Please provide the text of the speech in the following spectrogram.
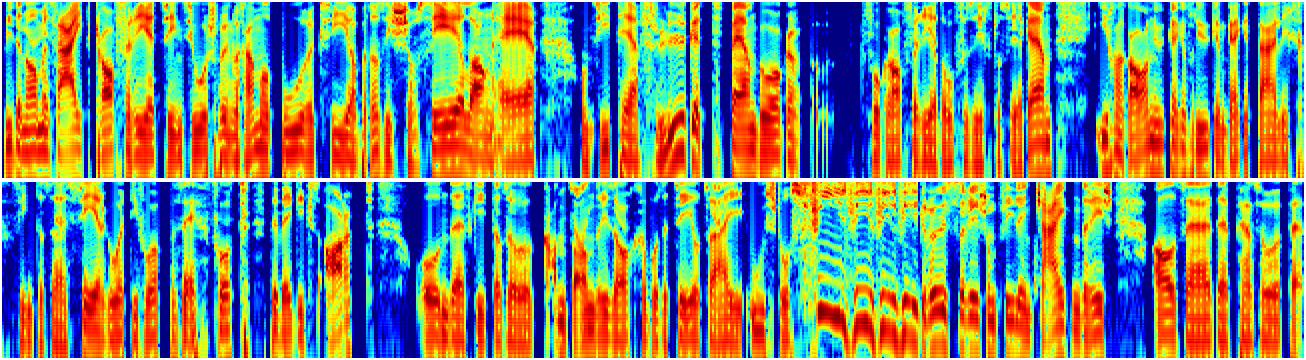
Wie der Name sagt, Grafferiet sind sie ursprünglich auch mal Bauern gewesen, aber das ist schon sehr lang her. Und seither fliegen die Bernburger fotografiert offensichtlich sehr gern. Ich habe gar nichts gegen Flüge, im Gegenteil, ich finde das eine sehr gute Fortbewegungsart und äh, es gibt also ganz andere Sachen, wo der CO2-Ausstoß viel, viel, viel, viel größer ist und viel entscheidender ist als äh, der, Perso der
